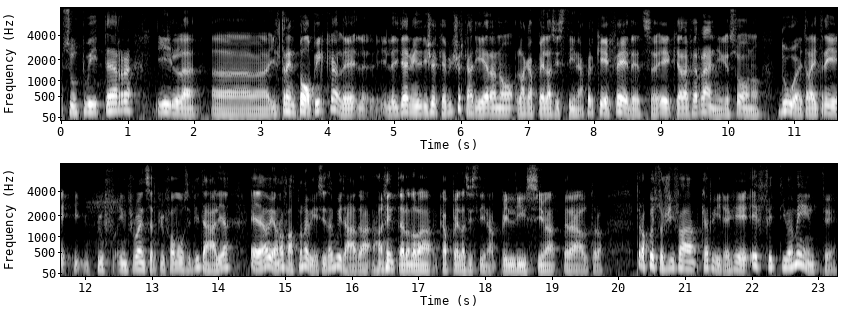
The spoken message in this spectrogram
su Twitter il, uh, il trend topic, le, le, i termini di ricerca più cercati erano la Cappella Sistina, perché Fedez e Chiara Ferragni, che sono due tra i tre più, influencer più famosi d'Italia, eh, avevano fatto una visita guidata all'interno della Cappella Sistina, bellissima peraltro. Però questo ci fa capire che effettivamente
